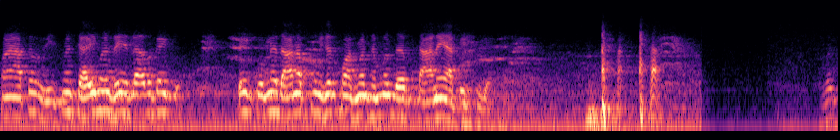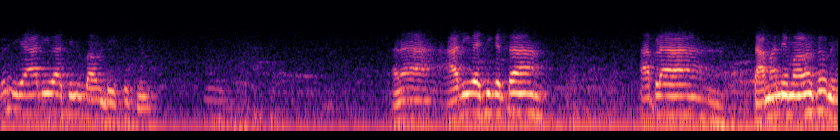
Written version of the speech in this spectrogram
પણ આ તો વીસ મણ, ચાલીસ મણ થઈ, એટલે આપણે કંઈક કંઈક કોઈને દાન આપવું છે પાંચ મણ, છ દાને આપીશું બરોબર ને? બાઉન્ડ્રી શું અને આદિવાસી કરતા આપણા સામાન્ય માણસો ને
